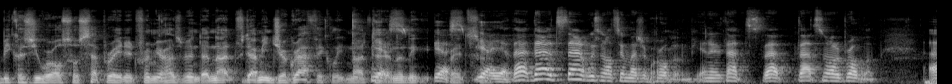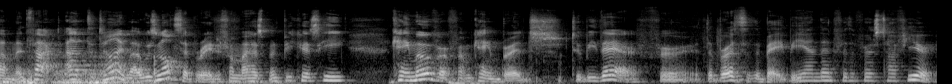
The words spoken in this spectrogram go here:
because you were also separated from your husband, and not. I mean, geographically, not. Yes, Uh, nothing, yes, right, so- yeah, yeah. That that's that was not so much a problem. You know, that's that that's not a problem. Um, in fact, at the time, I was not separated from my husband because he came over from Cambridge to be there for the birth of the baby and then for the first half year.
